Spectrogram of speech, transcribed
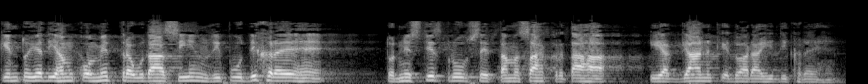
किंतु यदि हमको मित्र, उदासीन, रिपु दिख रहे हैं तो निश्चित रूप से तमसाह कृता ये अज्ञान के द्वारा ही दिख रहे हैं।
